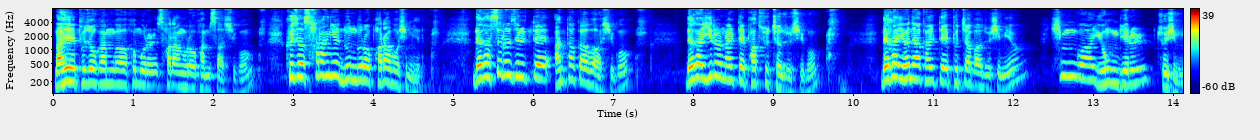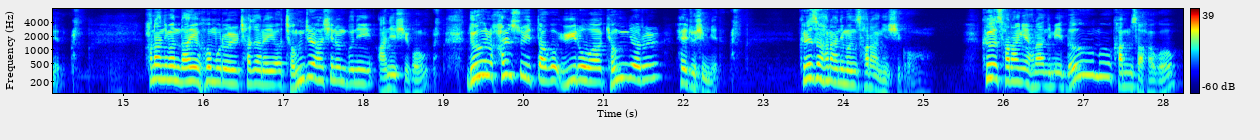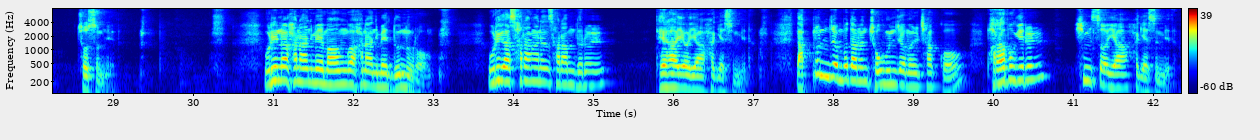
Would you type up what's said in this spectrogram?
나의 부족함과 허물을 사랑으로 감싸시고 그저 사랑의 눈으로 바라보십니다. 내가 쓰러질 때 안타까워하시고 내가 일어날 때 박수 쳐주시고 내가 연약할 때 붙잡아 주시며 힘과 용기를 주십니다. 하나님은 나의 허물을 찾아내어 정죄하시는 분이 아니시고 늘 할 수 있다고 위로와 격려를 해 주십니다. 그래서 하나님은 사랑이시고 그 사랑에 하나님이 너무 감사하고 좋습니다. 우리는 하나님의 마음과 하나님의 눈으로 우리가 사랑하는 사람들을 대하여야 하겠습니다. 나쁜 점보다는 좋은 점을 찾고 바라보기를 힘써야 하겠습니다.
